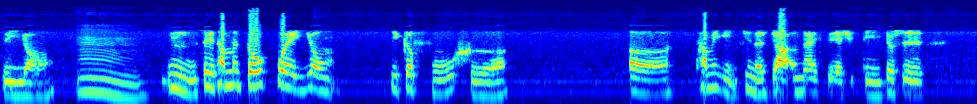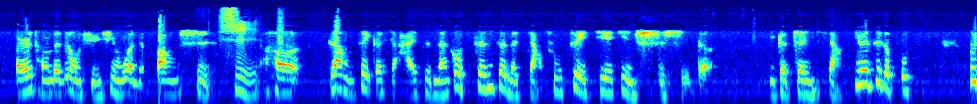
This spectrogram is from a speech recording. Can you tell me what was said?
C 哦。嗯嗯。嗯，所以他们都会用一个符合，呃，他们引进的叫 NICHD，就是儿童的这种询讯问的方式，是，然后让这个小孩子能够真正的讲出最接近事实的一个真相，因为这个不不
